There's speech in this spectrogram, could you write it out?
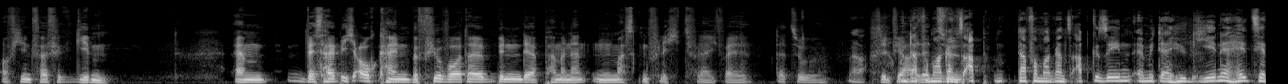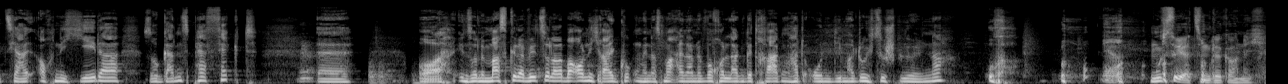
auf jeden Fall für gegeben. Ähm, weshalb ich auch kein Befürworter bin der permanenten Maskenpflicht, vielleicht, weil dazu Ja. sind wir und davon alle mal zu, ganz ab, davon mal ganz abgesehen, äh, mit der Hygiene hält's jetzt ja auch nicht jeder so ganz perfekt. Äh, oh, in so eine Maske, da willst du dann aber auch nicht reingucken, wenn das mal einer eine Woche lang getragen hat, ohne die mal durchzuspülen, ne? Oh, Musst du ja zum Glück auch nicht.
